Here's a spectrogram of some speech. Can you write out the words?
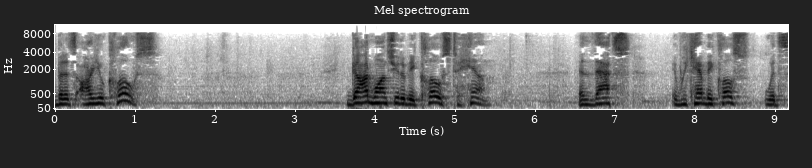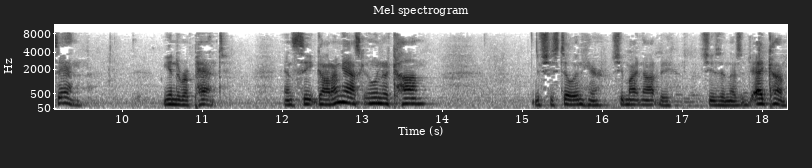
but it's are you close? God wants you to be close to Him. And that's, if we can't be close with sin, begin to repent and seek God. I'm going to ask Una to come. If she's still in here, she might not be. She's in there. Ed, come.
